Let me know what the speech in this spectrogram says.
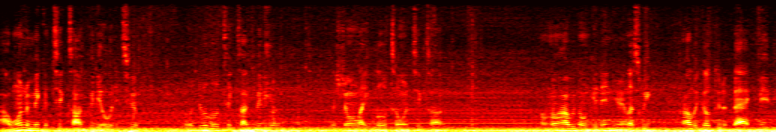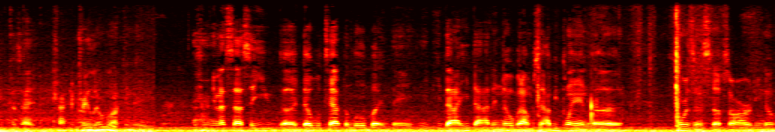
I want to make a TikTok video with it too. We'll do a little TikTok video, just showing like little towing TikTok. I don't know how we're gonna get in here unless we probably go through the back maybe because that tractor trailer blocking it. And that's how I say you uh, double tap the little button thing. He, thought he thought I didn't know, but I'm saying I be playing uh, Forza and stuff, so I already know.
